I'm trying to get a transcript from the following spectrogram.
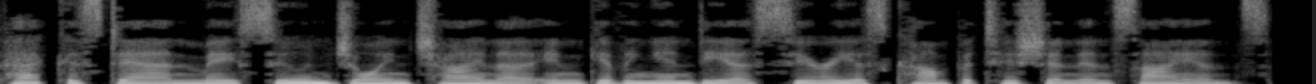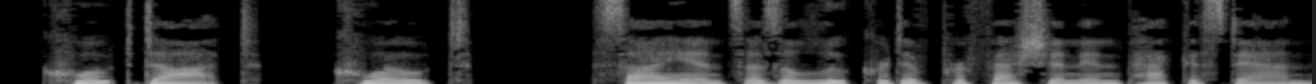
Pakistan may soon join China in giving India serious competition in science. Science is a lucrative profession in Pakistan.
